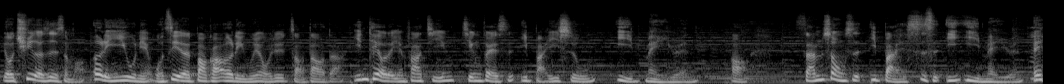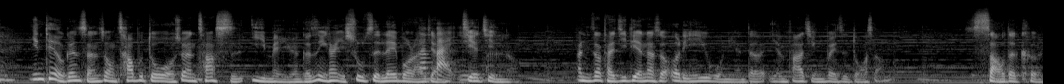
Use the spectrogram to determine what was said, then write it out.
有趣的是什么？二零一五年我自己的报告，二零一五年我就找到的，Intel 的研发经经费是一百一十五亿美元，哦，Samsung 是一百四十一亿美元。哎、嗯、，Intel 跟 Samsung 差不多，哦虽然差十亿美元，可是你看以数字 label 来讲，接近了。啊，你知道台积电那时候二零一五年的研发经费是多少吗？嗯、少的可怜，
